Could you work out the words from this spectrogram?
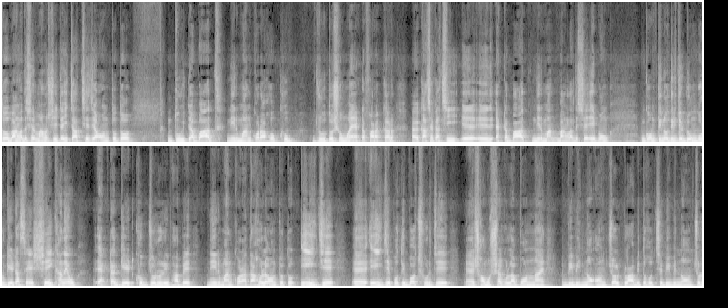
তো বাংলাদেশের মানুষ এটাই চাচ্ছে যে অন্তত দুইটা বাঁধ নির্মাণ করা হোক খুব দ্রুত সময়ে, একটা ফারাক্কার কাছাকাছি একটা বাঁধ নির্মাণ বাংলাদেশে এবং গোমতী নদীর যে ডম্বুর গেট আছে সেইখানেও একটা গেট খুব জরুরিভাবে নির্মাণ করা। তাহলে অন্তত এই যে এই যে প্রতি বছর যে সমস্যাগুলা, বন্যায় বিভিন্ন অঞ্চল প্লাবিত হচ্ছে, বিভিন্ন অঞ্চল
